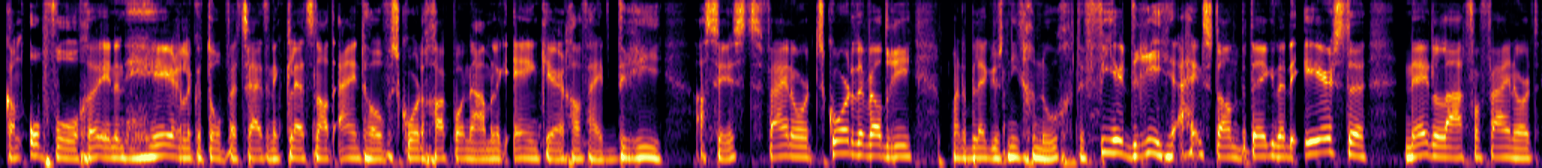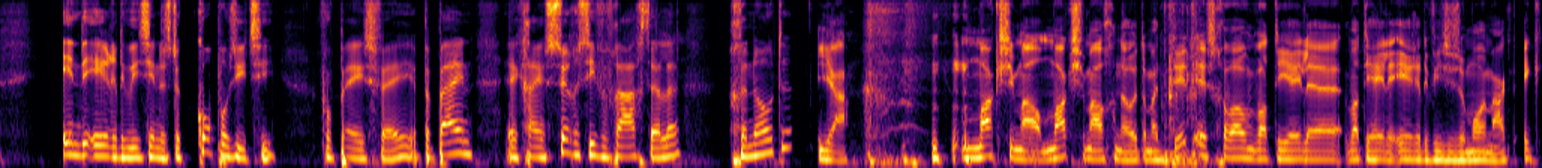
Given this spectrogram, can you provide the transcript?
kan opvolgen in een heerlijke topwedstrijd. En een kletsnat Eindhoven scoorde Gakpo namelijk één keer. Gaf hij drie assists. Feyenoord scoorde er wel drie, maar dat bleek dus niet genoeg. De 4-3 eindstand betekende de eerste nederlaag voor Feyenoord in de eredivisie. En dus de koppositie voor PSV. Pepijn, ik ga je een suggestieve vraag stellen. Genoten? Ja, maximaal, maximaal genoten. Maar dit is gewoon wat die hele, wat die hele eredivisie zo mooi maakt. Ik,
